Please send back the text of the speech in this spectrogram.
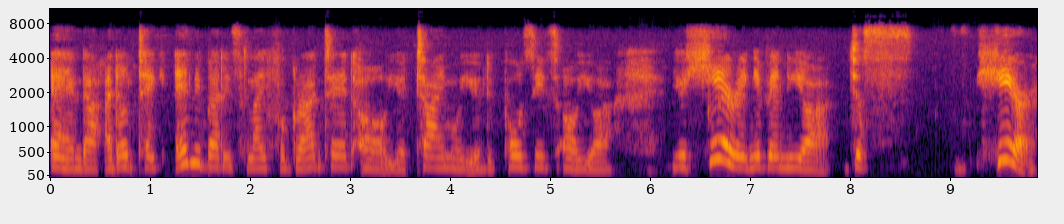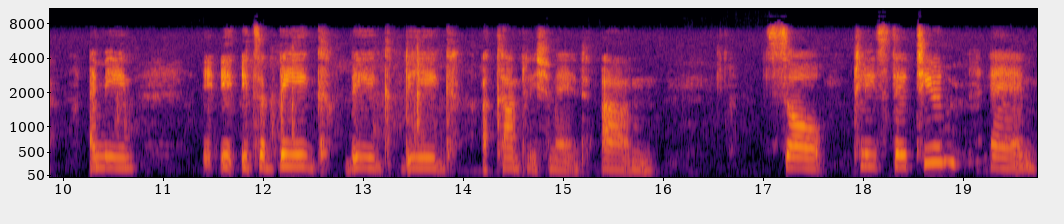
And uh, I don't take anybody's life for granted, or your time, or your deposits, or your your hearing, even your just here. I mean, it, it's a big, big, big accomplishment. Um, so please stay tuned and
